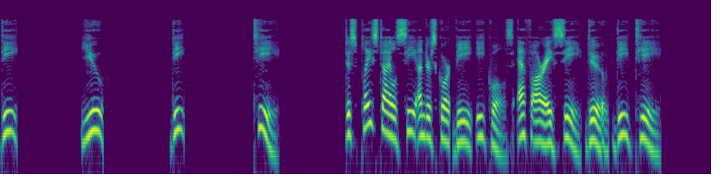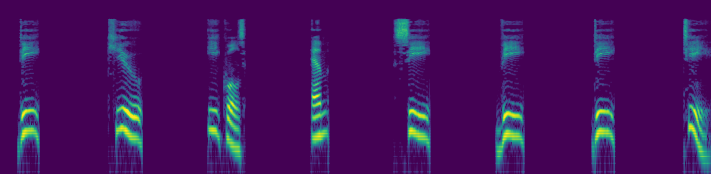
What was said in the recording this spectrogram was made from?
d u d t display style c underscore v equals frac do dt d q equals M C V D T.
